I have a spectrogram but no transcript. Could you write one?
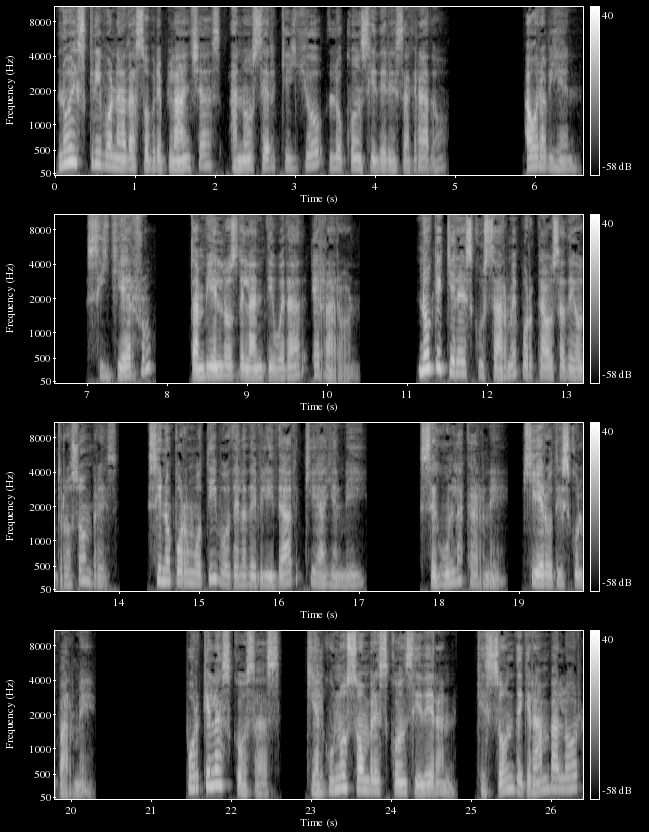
no escribo nada sobre planchas a no ser que yo lo considere sagrado. Ahora bien, si hierro, también los de la antigüedad erraron. No que quiera excusarme por causa de otros hombres, sino por motivo de la debilidad que hay en mí. Según la carne, quiero disculparme. Porque las cosas que algunos hombres consideran que son de gran valor,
